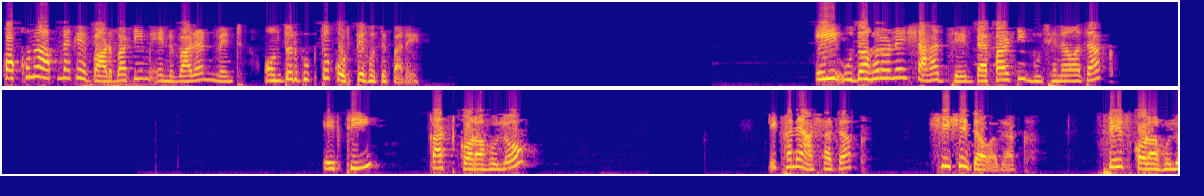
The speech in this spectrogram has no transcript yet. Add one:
কখনো আপনাকে ভারবাটিম এনভাইরনমেন্ট অন্তর্ভুক্ত করতে হতে পারে। এই উদাহরণের সাহায্যে ব্যাপারটি বুঝে নেওয়া যাক। এটি কাট করা হল। এখানে আসা যাক, শেষে যাওয়া যাক। সেভ করা হল।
